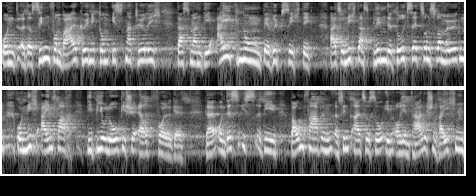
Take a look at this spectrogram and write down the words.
Und äh, der Sinn vom Wahlkönigtum ist natürlich, dass man die Eignung berücksichtigt also nicht das blinde Durchsetzungsvermögen und nicht einfach die biologische Erbfolge. Und das ist, die Baumfabeln sind also so in orientalischen Reichen,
